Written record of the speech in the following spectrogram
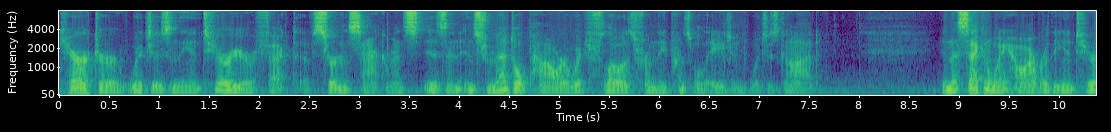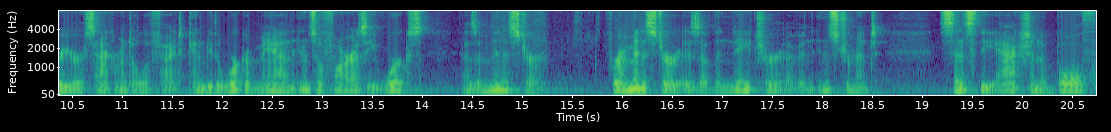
character which is in the interior effect of certain sacraments is an instrumental power which flows from the principal agent, which is God. In the second way, however, the interior sacramental effect can be the work of man insofar as he works as a minister. For a minister is of the nature of an instrument, since the action of both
